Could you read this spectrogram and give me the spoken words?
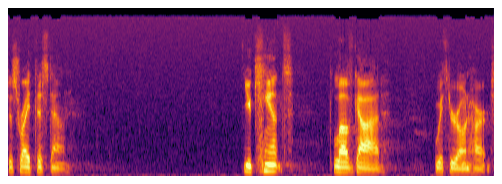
Just write this down. You can't love God with your own heart.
